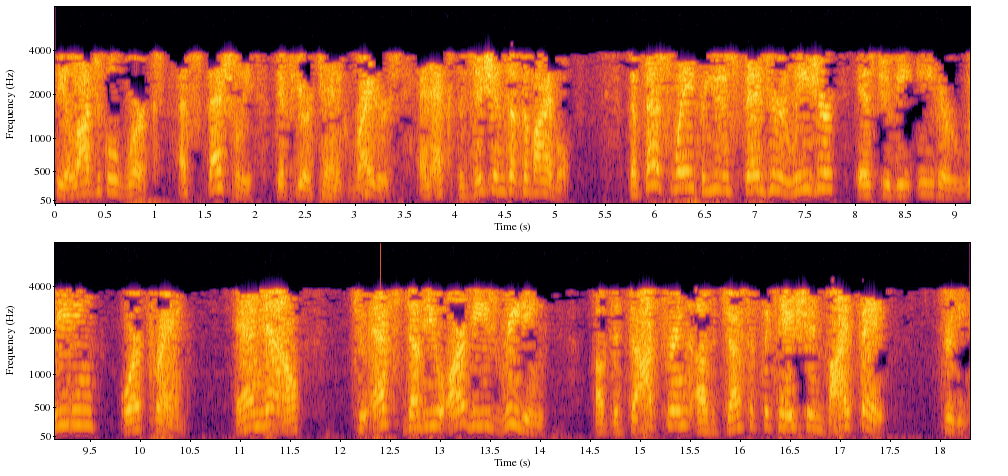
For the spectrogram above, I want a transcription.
theological works, especially the Puritanic writers and expositions of the Bible. The best way for you to spend your leisure is to be either reading or praying. And now, to SWRB's reading of the doctrine of justification by faith through the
